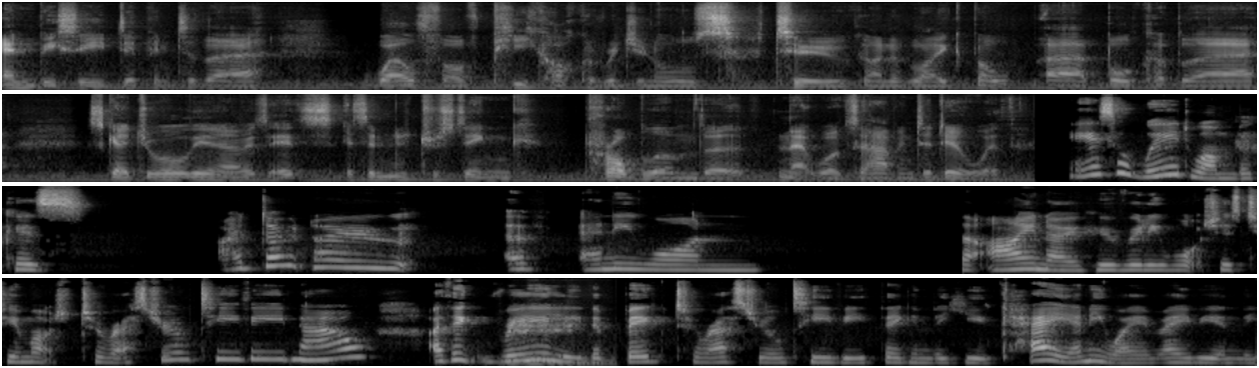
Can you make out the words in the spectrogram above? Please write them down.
NBC dip into their wealth of Peacock originals to kind of like bulk, uh, bulk up their schedule? You know, it's, it's, it's an interesting problem that networks are having to deal with. It is a weird one because I don't know of anyone that I know who really watches too much terrestrial TV now. I think really mm. the big terrestrial TV thing in the UK, anyway, maybe in the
